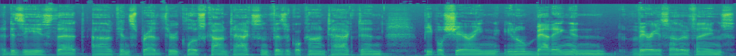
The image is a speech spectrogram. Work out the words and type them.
a disease that uh, can spread through close contacts and physical contact and people sharing you know bedding and various other things.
